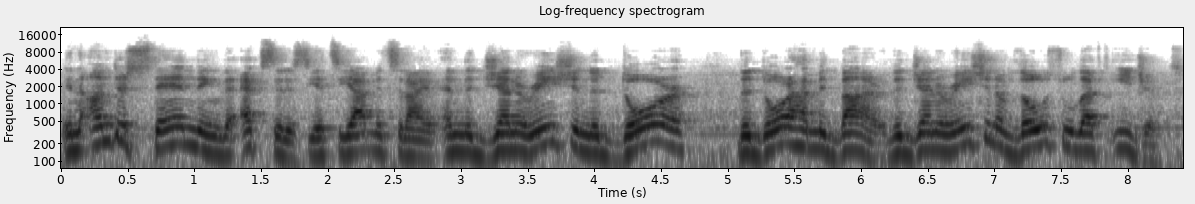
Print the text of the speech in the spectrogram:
in understanding the Exodus, Yetziat Mitzrayim, and the generation, the door, the dor Hamidbar, the generation of those who left Egypt,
